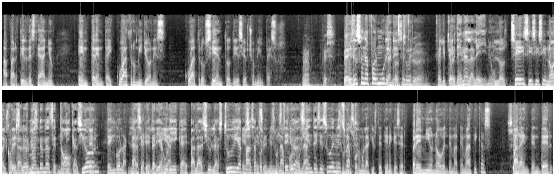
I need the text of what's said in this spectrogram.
a partir de este año en 34 millones 418 mil pesos. Ah, pues, pero esa es una fórmula, Néstor, Felipe, que ordena la ley, ¿no? sí, sí, sí, sí, no. El Contralor manda una certificación, tengo la, la Secretaría Jurídica de Palacio la estudia, pasa por el Ministerio de Hacienda y se sube en Es una fórmula que usted tiene que ser premio Nobel de Matemáticas para entender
